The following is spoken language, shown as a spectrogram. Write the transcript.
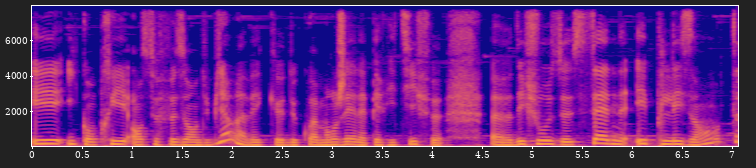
et y compris en se faisant du bien avec de quoi manger à l'apéritif euh, des choses saines et plaisantes.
